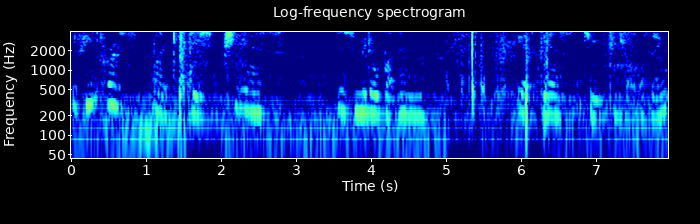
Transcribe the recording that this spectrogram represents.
if you press like this PS, this middle button here, the PS2 controller thing,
